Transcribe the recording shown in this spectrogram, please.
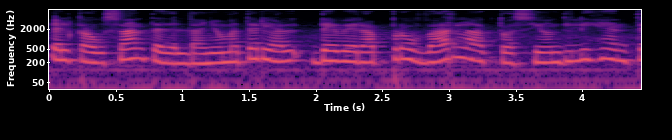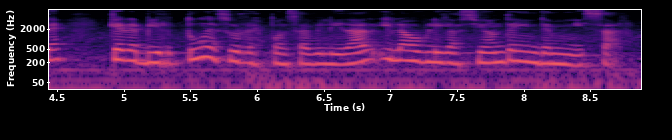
el causante del daño material deberá probar la actuación diligente que desvirtúe su responsabilidad y la obligación de indemnizar.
